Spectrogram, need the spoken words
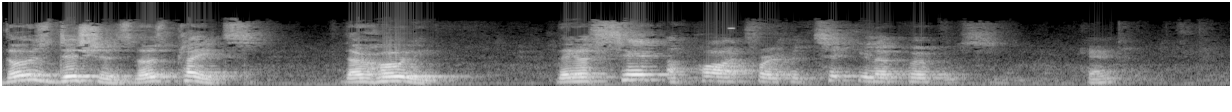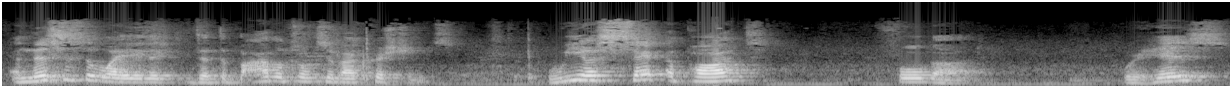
those dishes, those plates, they're holy. They are set apart for a particular purpose. Okay? And this is the way that, that the Bible talks about Christians. We are set apart for God. We're His.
